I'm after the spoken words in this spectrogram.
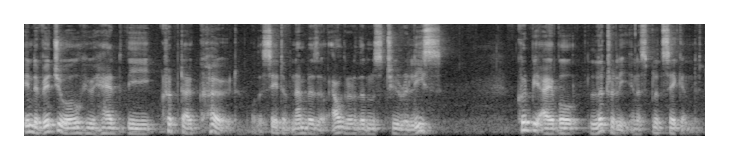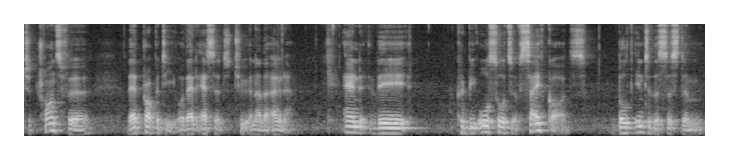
individual who had the crypto code or the set of numbers or algorithms to release could be able, literally in a split second, to transfer that property or that asset to another owner. And there could be all sorts of safeguards built into the system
